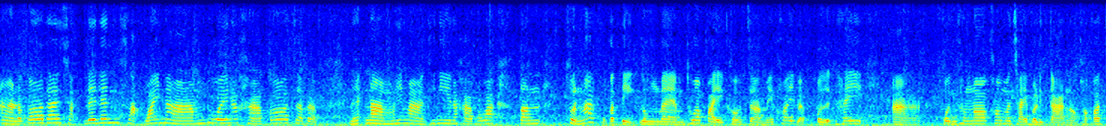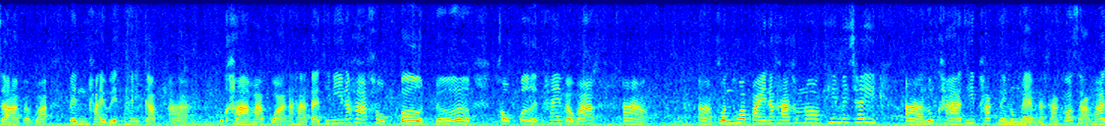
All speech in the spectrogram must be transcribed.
อ่าแล้วก็ได้ได้เล่นสระว่ายน้ำด้วยนะคะ ก็จะแบบแนะนำให้มาที่นี่นะคะ เพราะว่าตอนส่วนมากปกติโรงแรมทั่วไปเขาจะไม่ค่อยแบบเปิดให้อ่า คนข้างนอกเข้ามาใช้บริการเนาะเขาก็จะแบบว่าเป็น p r i v a t ให้กับลูกค้ามากกว่านะคะ แต่ที่นี่นะคะเขาเปิดเด้อเขาเปิดให้แบบว่าคนทั่วไปนะคะข้างนอกที่ไม่ใช่ลูกค้าที่พักในโรงแรมนะคะ ก็สามารถ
